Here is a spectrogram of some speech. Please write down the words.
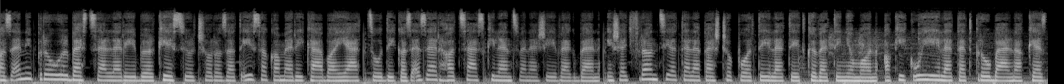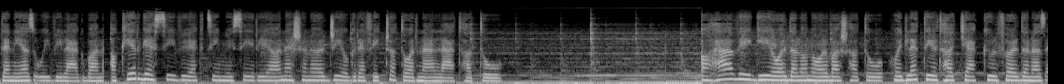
az Annie Proul bestselleréből készült sorozat Észak-Amerikában játszódik az 1690-es években, és egy francia telepes csoport életét követi nyomon, akik új életet próbálnak kezdeni az új világban. A Kérges szívűek című széria a National Geographic csatornán látható. A HVG oldalon olvasható, hogy letilthatják külföldön az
